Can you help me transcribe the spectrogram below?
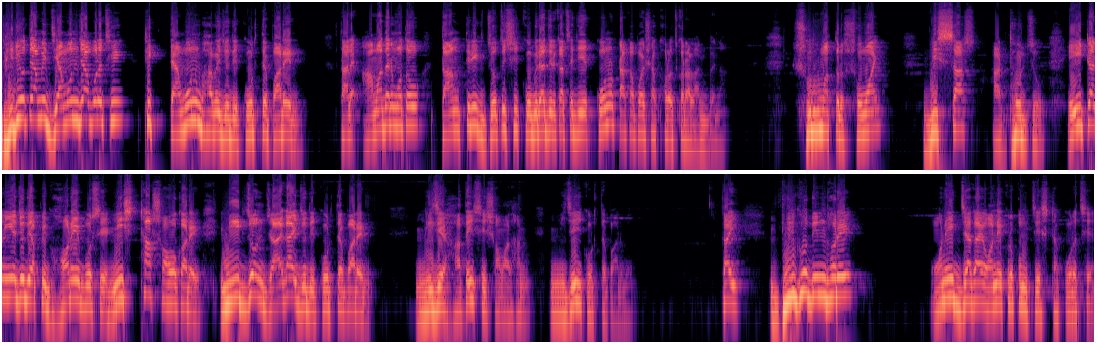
ভিডিওতে আমি যেমন যা বলেছি, ঠিক তেমন ভাবে যদি করতে পারেন, তাহলে আমাদের মতো তান্ত্রিক জ্যোতিষী কবিরাজের কাছে গিয়ে কোনো টাকা পয়সা খরচ করা লাগবে না। শুধুমাত্র সময়, বিশ্বাস আর ধৈর্য। এইটা নিয়ে যদি আপনি ঘরে বসে নিষ্ঠা সহকারে নির্জন জায়গায় যদি করতে পারেন নিজে হাতেই সেই সমাধান নিজেই করতে পারবেন। তাই দীর্ঘদিন ধরে অনেক জায়গায় অনেক রকম চেষ্টা করেছেন,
